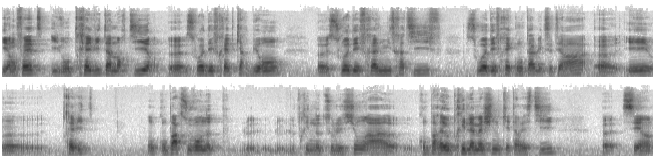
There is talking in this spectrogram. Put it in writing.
Et en fait, ils vont très vite amortir euh, soit des frais de carburant, euh, soit des frais administratifs, soit des frais comptables, etc. et très vite, on compare souvent notre, le, prix de notre solution à comparé au prix de la machine qui est investie. c'est un,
